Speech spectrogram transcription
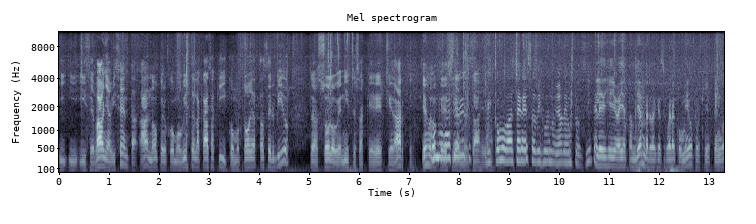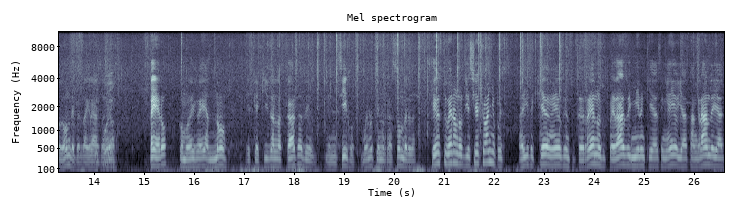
y, y, y se va doña Vicenta ah no pero como viste la casa aquí y como todo ya está servido o sea solo veniste a querer quedarte eso es lo que decía el eso? mensaje ¿Y cómo va a ser eso? Dijo uno yo de un principio. Le dije yo a ella también, ¿verdad? Que se fuera conmigo porque yo tengo dónde, ¿verdad? Gracias a. Dios. Pero, como dijo ella, no. Es que aquí están las casas de, mis hijos. Bueno, tienes razón, ¿verdad? Que ellos tuvieron los 18 años, pues ahí se quedan ellos en su terreno, en su pedazo y miren qué hacen ellos. Ya están grandes, ya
